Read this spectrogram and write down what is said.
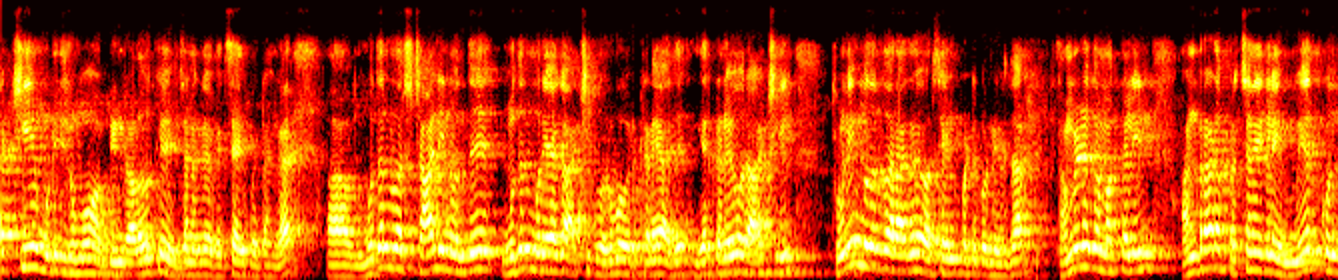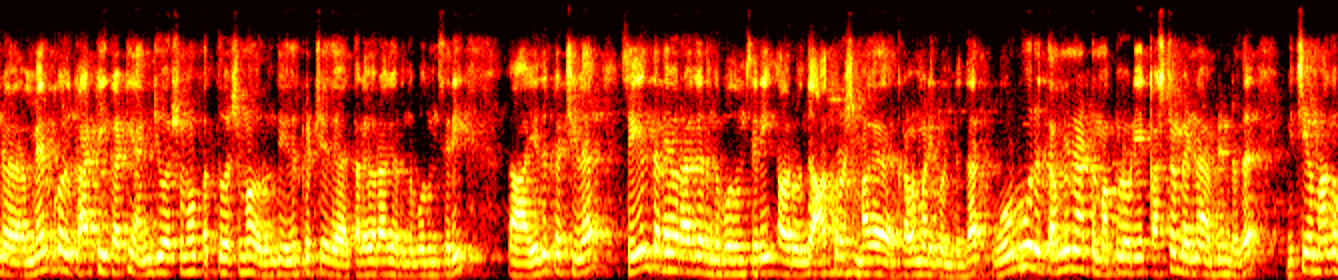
ஆட்சியே முடிஞ்சிருமோ அப்படின்ற அளவுக்கு ஜனங்க வெக்ஸ் ஆகி போயிட்டாங்க. முதல்வர் ஸ்டாலின் வந்து முதல் முறையாக ஆட்சிக்கு வருபவர் கிடையாது. ஏற்கனவே ஒரு ஆட்சியில் துணை முதல்வராகவே அவர் செயல்பட்டு கொண்டிருந்தார். தமிழக மக்களின் அன்றாட பிரச்சனைகளை மேற்கொண்ட மேற்கோள் காட்டி காட்டி அஞ்சு வருஷமா பத்து வருஷமா அவர் வந்து எதிர்க்கட்சி தலைவராக இருந்தபோதும் சரி எதிர்கட்சியில செயல் தலைவராக இருந்தபோதும் சரி அவர் வந்து ஆக்ரோஷமாக களமாடி கொண்டிருந்தார். ஒவ்வொரு தமிழ்நாட்டு மக்களுடைய கஷ்டம் என்ன அப்படின்றத நிச்சயமாக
